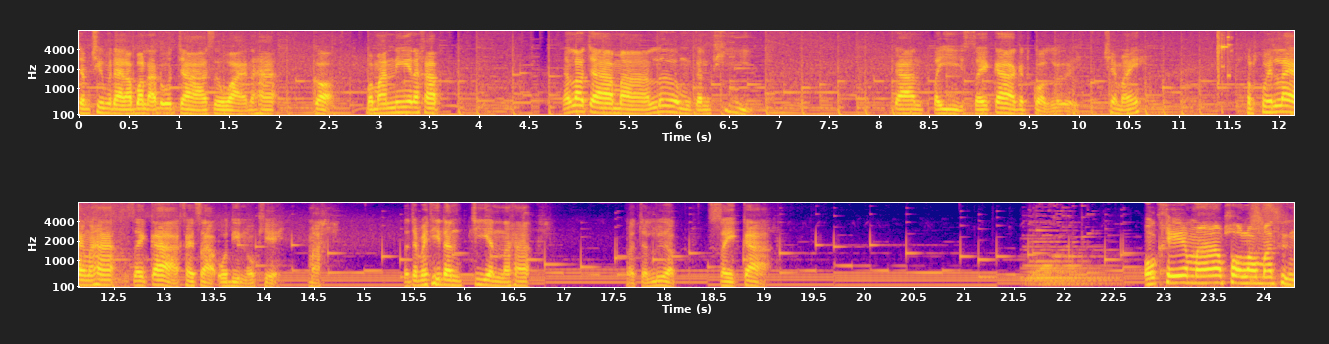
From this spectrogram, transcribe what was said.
จำชื่อไม่ได้แล้วบอลลัดโอจาเซอร์ไวนะฮะ ก็ประมาณนี้นะครับ งั้นเราจะมาเริ่มกันที่ การตีไซก้ากันก่อนเลย ใช่ไหมคอนเควสแรกนะฮะไซก้าไคซาโอดิน โอเค มา เราจะไปที่ดันเจียนนะฮะ เราจะเลือกไซก้าโอเคมาพอเรามาถึง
